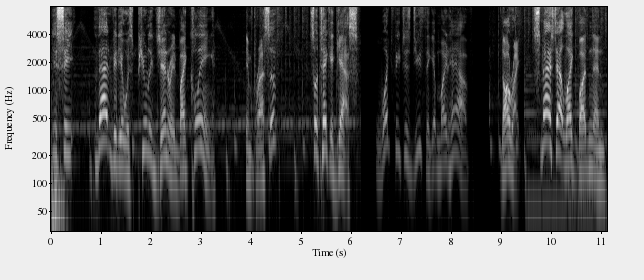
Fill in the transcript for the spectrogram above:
You see, that video was purely generated by Kling. Impressive? So take a guess. What features do you think it might have? Alright, smash that like button and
